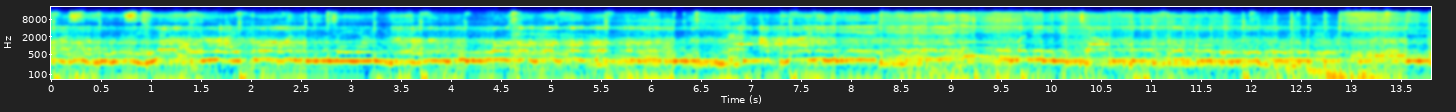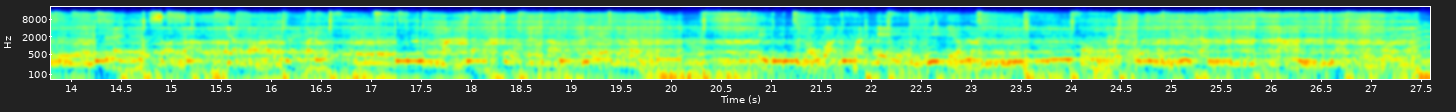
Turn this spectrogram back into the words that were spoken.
ว่าสมุทรศิลาตายก่อนจะยังหำอ้อพระอภัยมณีเจ้าแหล่สอนว่าอย่าบายใจมนุษย์ มันแต่สุดเป็นหนาเหลวกระหน่ำถึงเขาหวั่นพัดเกยที่เหลียวล้นก็ไม่คุ้นเหมือนนึ่งนะน้ำใจคนพ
